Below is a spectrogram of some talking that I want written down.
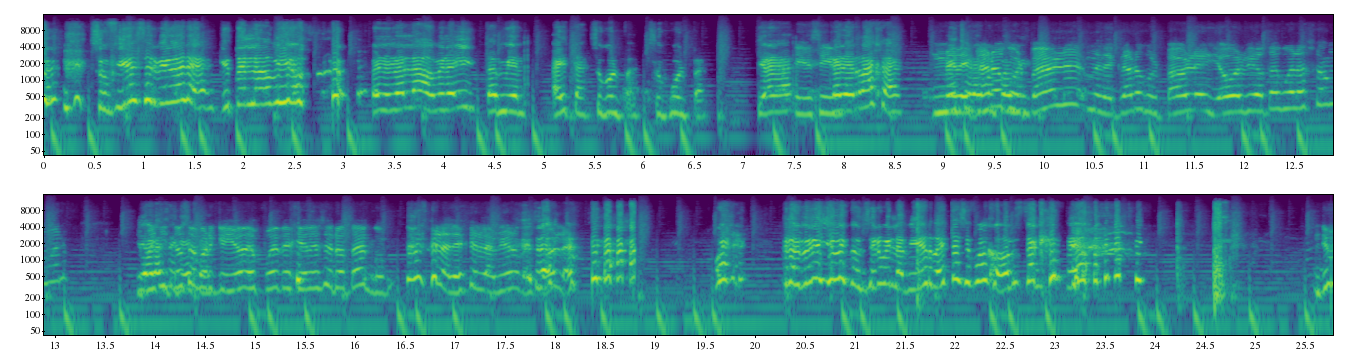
su fiel servidora, que está al lado mío. bueno, no al lado, pero ahí también. Ahí está, su culpa, su culpa. Y ahora, Sí, sí. que le raja. Me declaro a culpable, me declaro culpable. Yo volví otaku a la Someone. Y fue chistoso porque yo después dejé de ser otaku. Entonces la dejé en la mierda La- sola. Pero al menos yo me conservo en la mierda. Esta se fue a Homestuck, qué feo. Yo,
